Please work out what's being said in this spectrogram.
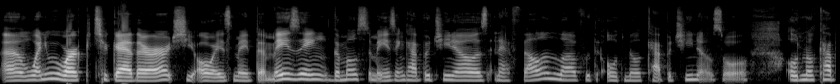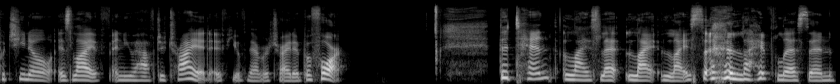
um, when we worked together she always made the amazing the most amazing cappuccinos and I fell in love with oat milk cappuccino. So oat milk cappuccino is life and you have to try it if you've never tried it before the 10th life, life lesson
